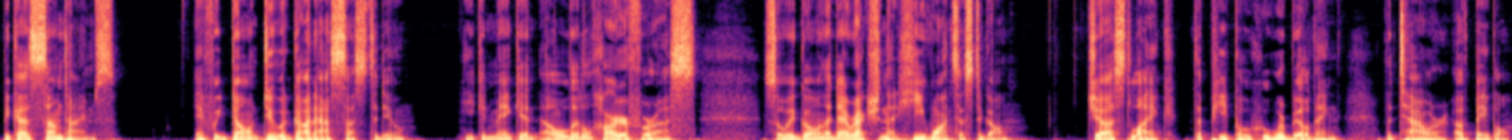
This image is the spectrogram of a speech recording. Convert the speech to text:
Because sometimes, if we don't do what God asks us to do, He can make it a little harder for us so we go in the direction that He wants us to go. Just like the people who were building the Tower of Babel.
